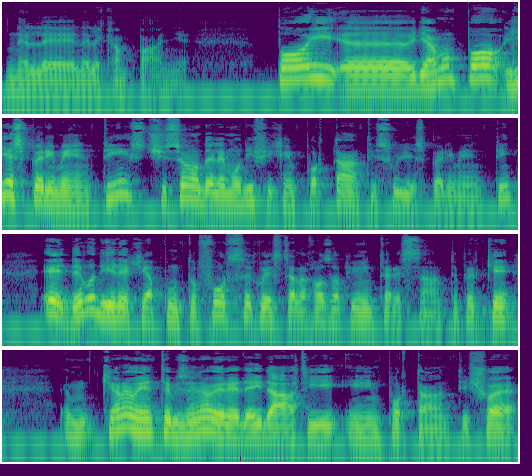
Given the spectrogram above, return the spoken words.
nelle, nelle campagne. Poi eh, vediamo un po' gli esperimenti, ci sono delle modifiche importanti sugli esperimenti e devo dire che appunto forse questa è la cosa più interessante perché ehm, chiaramente bisogna avere dei dati importanti, cioè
